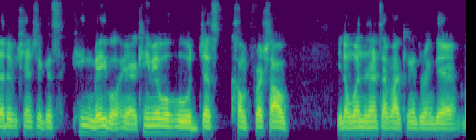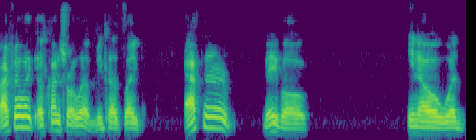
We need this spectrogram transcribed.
WWE Championship against King Mabel here. King Mabel who would just come fresh off, you know, when the 95 King ring there. But I feel like it was kind of short lived because like after Mabel, you know, would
